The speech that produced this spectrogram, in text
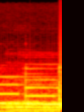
Amen.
